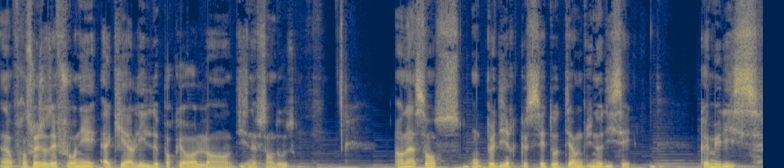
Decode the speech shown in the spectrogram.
Alors, François-Joseph Fournier acquiert l'île de Porquerolles en 1912. En un sens, on peut dire que c'est au terme d'une odyssée. Comme Ulysse,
